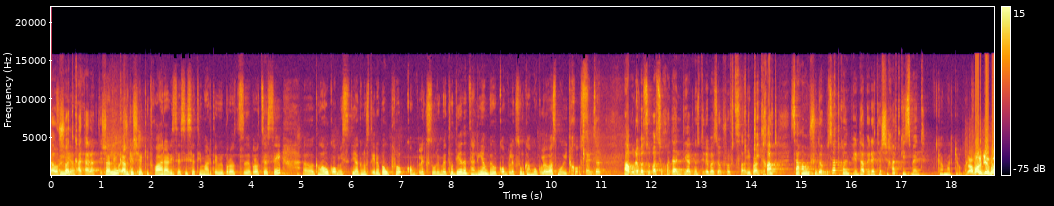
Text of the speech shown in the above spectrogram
დაუშვათ კატარაქტის ძალიან კარგი შეკითხვა. არ არის ეს ისეთი მარტივი პროცესი. გლაუკომის დიაგნოსტირება უფრო კომპლექსური მეთოდია და ძალიან ბევრ კომპლექსურ გამოკვლევას მოითხოვს. კერძოდ მაყურებელს უპასუხოთ და დიაგნოსტირებაზე უფრო ვრცლად კითხავთ. საღამომშვიდობისა, თქვენ პირდაპირ ეთერში ხართ გისმენთ. გამარჯობა. გამარჯობა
